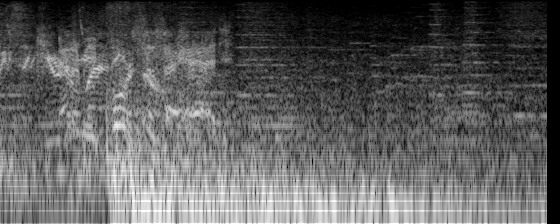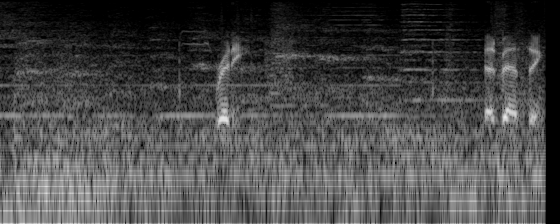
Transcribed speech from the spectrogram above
We secured Enemy forces zone. ahead. Ready. Advancing.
